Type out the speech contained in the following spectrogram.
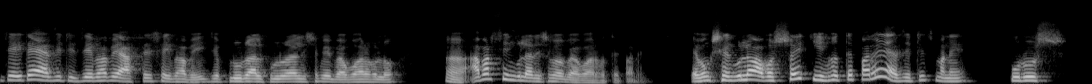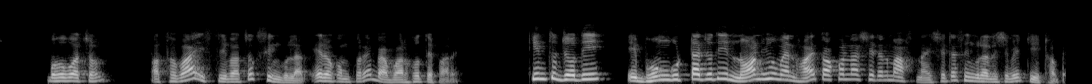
যে এটা অ্যাজ ইট ইজ যেভাবে আছে সেইভাবেই যে প্লুরাল প্লুরাল হিসেবে ব্যবহার হলো। আবার সিঙ্গুলার হিসেবে ব্যবহার হতে পারে। এবং সেগুলো অবশ্যই কি হতে পারে অ্যাজ ইট ইজ মানে পুরুষ বহুবচন অথবা স্ত্রীবাচক সিঙ্গুলার এরকম করে ব্যবহার হতে পারে। কিন্তু যদি এই ভঙ্গুরটা যদি নন হিউম্যান হয়, তখন আর সেটার মাফ নাই, সেটা সিঙ্গুলার হিসেবে ট্রিট হবে।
